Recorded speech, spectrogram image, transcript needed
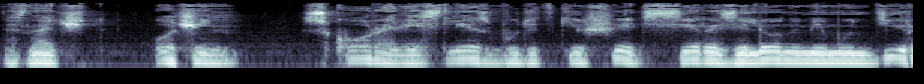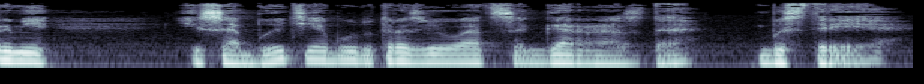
Значит, очень скоро весь лес будет кишеть серо-зелеными мундирами, и события будут развиваться гораздо быстрее.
